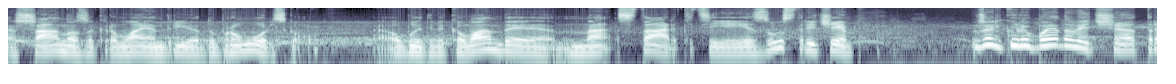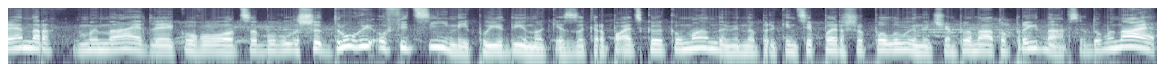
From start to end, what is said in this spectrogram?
е, шану, зокрема, Андрію Добровольському. Е, Обидві команди на старті цієї зустрічі. Желько Любенович, е, тренер Минає, для якого це був лише другий офіційний поєдинок із закарпатською командою. Він наприкінці першої половини чемпіонату приєднався до Минає.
